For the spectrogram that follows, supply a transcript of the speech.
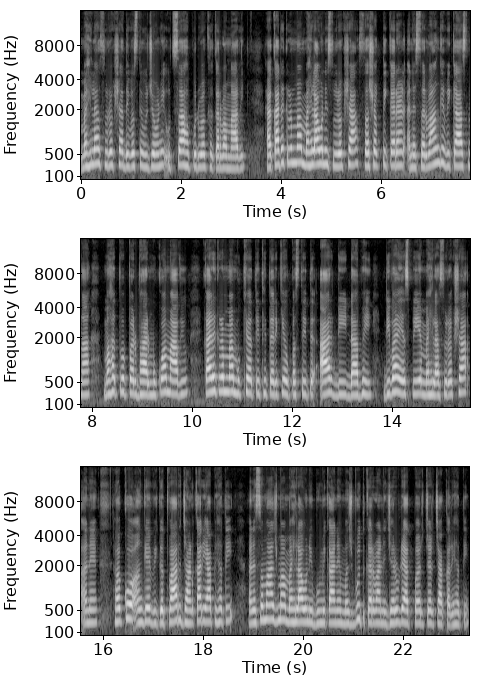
મહિલા સુરક્ષા દિવસની ઉજવણી ઉત્સાહપૂર્વક કરવામાં આવી. આ કાર્યક્રમમાં મહિલાઓની સુરક્ષા, સશક્તિકરણ અને સર્વાંગી વિકાસના મહત્વ પર ભાર મૂકવામાં આવ્યું. કાર્યક્રમમાં મુખ્ય અતિથિ તરીકે ઉપસ્થિત આર ડી ડાભી, ડીવાયએસપીએ મહિલા સુરક્ષા અને હકો અંગે વિગતવાર જાણકારી આપી હતી અને સમાજમાં મહિલાઓની ભૂમિકાને મજબૂત કરવાની જરૂરિયાત પર ચર્ચા કરી હતી.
